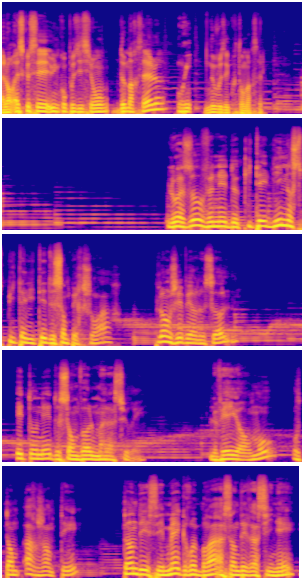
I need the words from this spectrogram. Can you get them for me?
Alors, est-ce que c'est une composition de Marcel? Oui. Nous vous écoutons, Marcel. L'oiseau venait de quitter l'inhospitalité de son perchoir, plongé vers le sol, étonné de son vol mal assuré. Le vieil ormeau, aux tempes argentées, tendait ses maigres bras à s'en déraciner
